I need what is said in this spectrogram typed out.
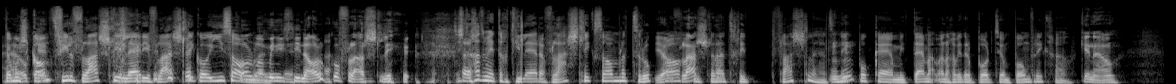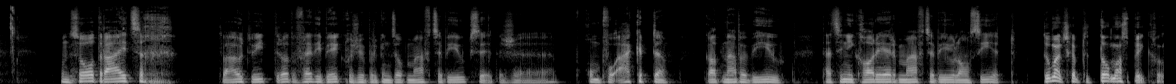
Da äh, musst okay. ganz viele Fläschchen, leere Fläschchen gehen Hol mal einsammeln. meine ist doch, man hat doch die leeren Fläschchen gesammelt, zurückgebracht. Ja, Fläschchen. Und dann hat es ein bisschen die Fläschchen, hat es nicht gegeben. Und mit dem hat man nachher wieder eine Portion Pommes frites gekauft. genau. Und so dreht sich die Welt weiter. Oder? Freddy Beck war übrigens auf dem FC Biel. Gewesen. Das ist, äh, kommt von Egerton, gerade neben Biel. Der hat seine Karriere beim FC Biel lanciert. Du meinst, ich glaube, der Thomas Bickel.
